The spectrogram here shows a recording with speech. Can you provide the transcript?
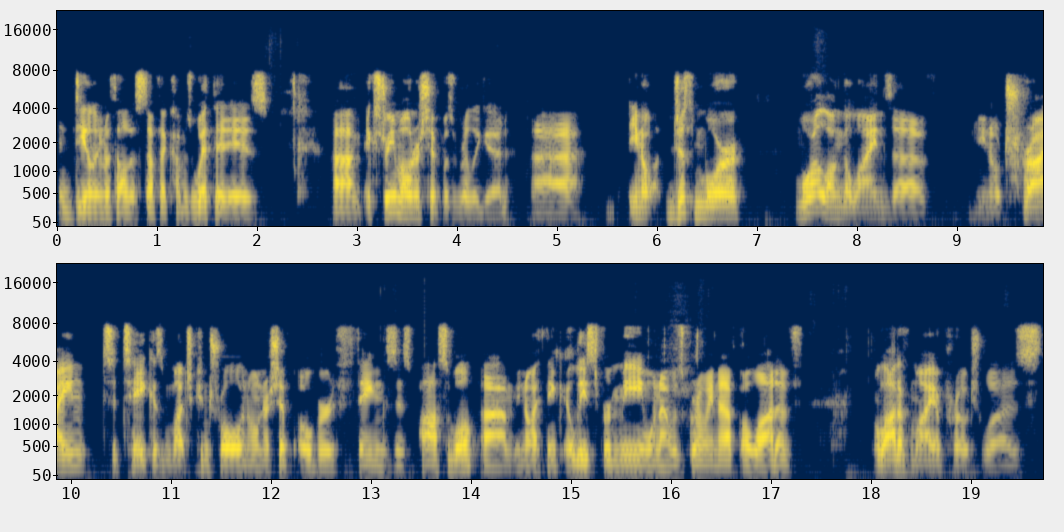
and dealing with all the stuff that comes with it. Is um, extreme ownership was really good. Uh, you know, just more more along the lines of you know trying to take as much control and ownership over things as possible. Um, you know i think at least for me when i was growing up a lot of a lot of my approach was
